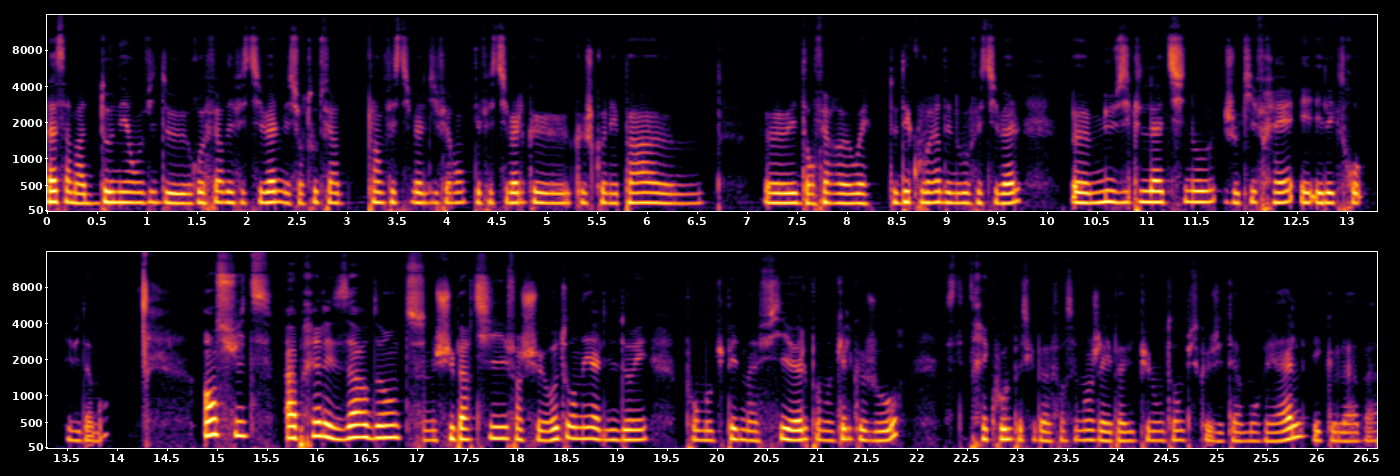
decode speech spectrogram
Là, ça m'a donné envie de refaire des festivals, mais surtout de faire plein de festivals différents, des festivals que, que je connais pas, euh, euh, et d'en faire, euh, ouais, de découvrir des nouveaux festivals. musique latino, je kifferais, et électro, évidemment. Ensuite, après les Ardentes, je suis partie, enfin je suis retournée à l'île de Ré pour m'occuper de ma filleule pendant quelques jours. C'était très cool parce que bah, forcément je l'avais pas vue depuis longtemps puisque j'étais à Montréal et que là bah,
